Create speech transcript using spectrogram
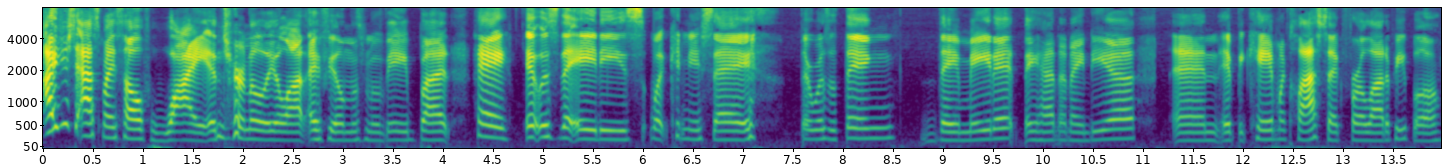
I just asked myself why internally a lot I feel in this movie. But hey, it was the 80s. What can you say? There was a thing, they made it, they had an idea, and it became a classic for a lot of people.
